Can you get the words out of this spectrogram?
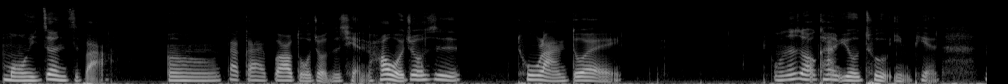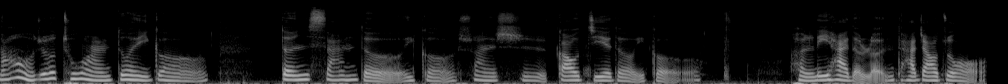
某一阵子吧，嗯，大概不知道多久之前，然后我就是突然对，我那时候看 YouTube 影片，然后我就突然对一个登山的一个算是高阶的一个。很厉害的人，他叫做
